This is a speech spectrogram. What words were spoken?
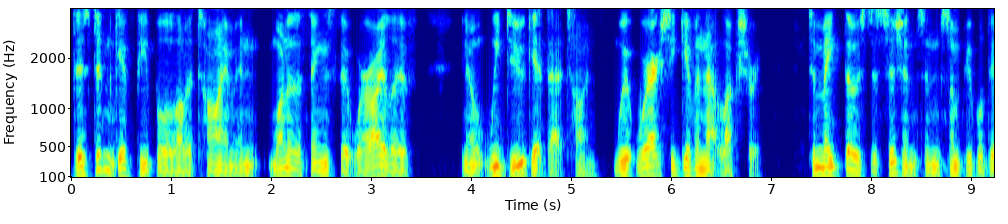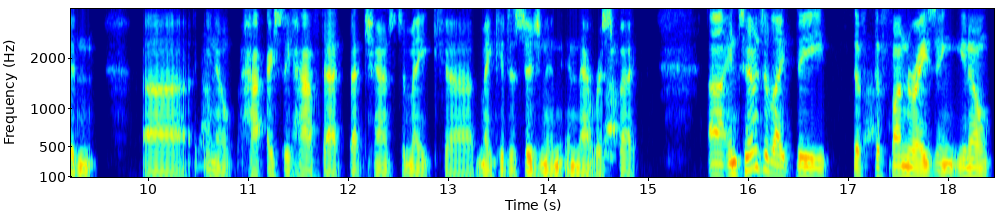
this didn't give people a lot of time. And one of the things that where I live, you know, we do get that time. We're, we're actually given that luxury to make those decisions. And some people didn't, uh, you know, ha- actually have that, that chance to make, uh, make a decision in, in that respect. Uh, in terms of like the, the, the fundraising, you know,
